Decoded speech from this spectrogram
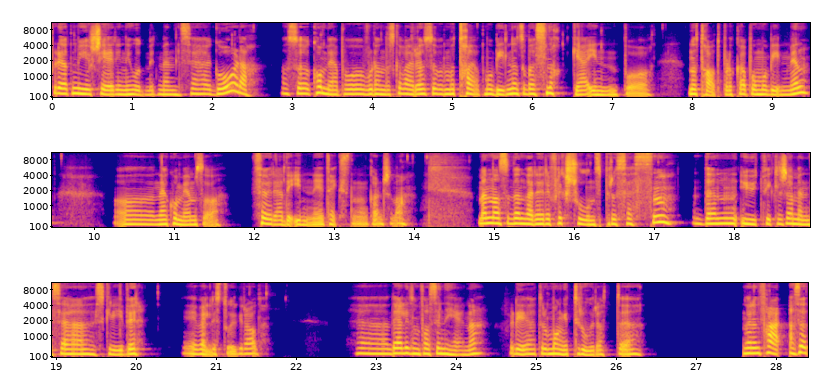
fordi at mye skjer inni hodet mitt mens jeg går, da. Og så kommer jeg på hvordan det skal være, og så må jeg ta opp mobilen, og så bare snakker jeg inn på notatblokka på mobilen min. Og når jeg kommer hjem, så fører jeg det inn i teksten, kanskje, da. Men altså, den derre refleksjonsprosessen, den utvikler seg mens jeg skriver, i veldig stor grad. Eh, det er litt sånn fascinerende, fordi jeg tror mange tror at eh, når en, fer altså,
